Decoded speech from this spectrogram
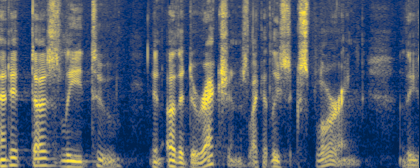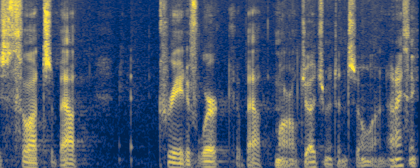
And it does lead to, in other directions, like at least exploring these thoughts about creative work, about moral judgment, and so on. And I think,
